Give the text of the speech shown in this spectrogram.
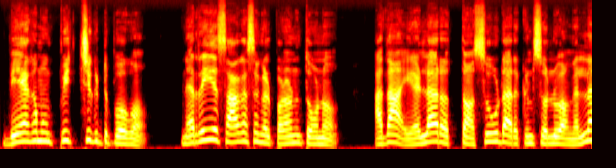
வேகமும் பிச்சுக்கிட்டு போகும். நிறைய சாகசங்கள் பண்ணணும்னு தோணும். அதான் எல்லா ரத்தம் சூடா இருக்குன்னு சொல்லுவாங்கல்ல?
